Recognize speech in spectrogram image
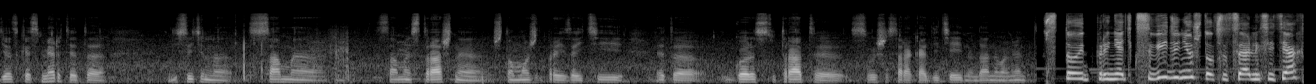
детская смерть – это действительно самое, самое страшное, что может произойти, это город утраты свыше 40 детей на данный момент. Стоит принять к сведению, что в социальных сетях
